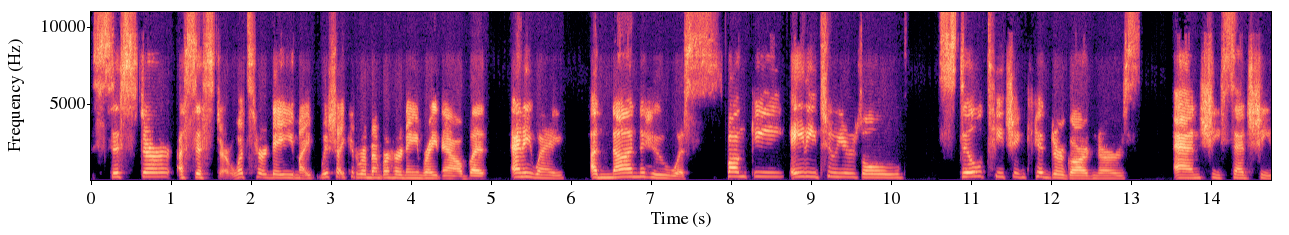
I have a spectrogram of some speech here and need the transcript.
sister, a sister. What's her name? I wish I could remember her name right now. But anyway, a nun who was spunky, 82 years old, still teaching kindergartners and she said she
